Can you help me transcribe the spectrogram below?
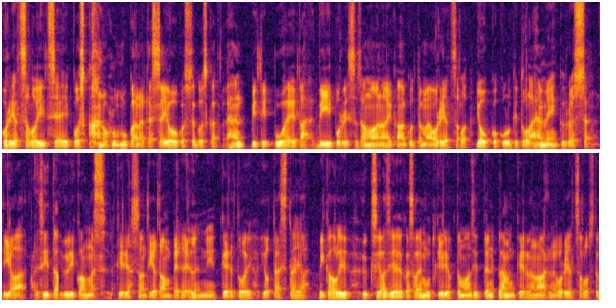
Orjatsalo itse ei koskaan ollut mukana tässä joukossa, koska hän piti puheita Viipurissa samaan aikaan, kun tämä Orjatsalo joukko kulki tuolla Hämeenkyrössä. Ja siitä Ylikangas kirjassaan Tie Tampereelle niin kertoi jo tästä. Ja mikä oli yksi asia, joka sai mut kirjoittamaan sitten elämänkerran Arne Orjatsalosta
